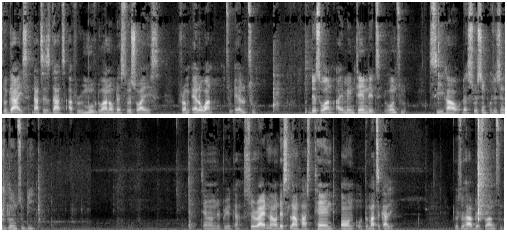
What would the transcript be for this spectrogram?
So guys, that is that. I've removed one of the switch wires from L1 to L2. This one, I maintained it. You want to see how the switching position is going to be. Turn on the breaker. So right now, this lamp has turned on automatically. You also have this one too.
